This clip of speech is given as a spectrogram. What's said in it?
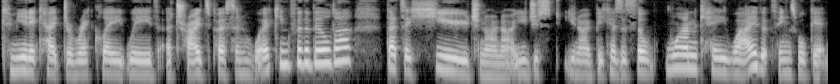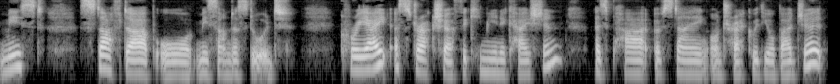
communicate directly with a tradesperson working for the builder. That's a huge no no. You just, you know, because it's the one key way that things will get missed, stuffed up, or misunderstood. Create a structure for communication as part of staying on track with your budget,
